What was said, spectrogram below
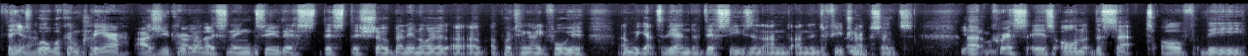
things Yeah. will become clear as you carry on listening to this this this show. Benny and I are, are, are putting out for you, and we get to the end of this season and and into future episodes. yeah, uh, Chris is on the set of the,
